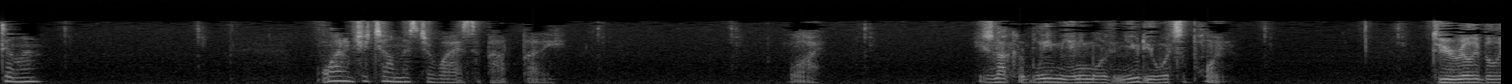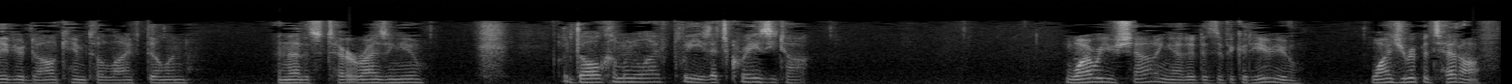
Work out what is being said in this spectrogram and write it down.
Dylan, why don't you tell Mr. Wise about Buddy? Why? He's not gonna believe me any more than you do. What's the point? Do you really believe your doll came to life, Dylan? And that it's terrorizing you? A doll coming to life? Please, that's crazy talk. Why were you shouting at it as if it could hear you? Why'd you rip its head off?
